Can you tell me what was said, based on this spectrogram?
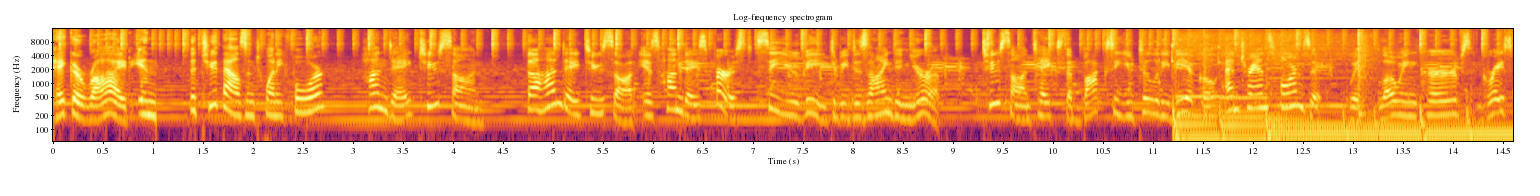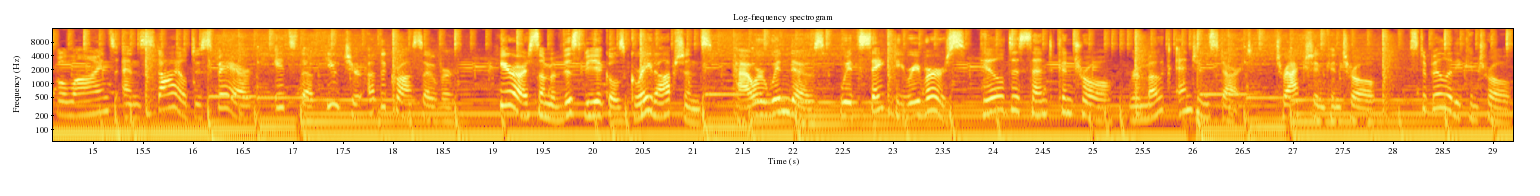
Take a ride in the 2024 Hyundai Tucson. The Hyundai Tucson is Hyundai's first CUV to be designed in Europe. Tucson takes the boxy utility vehicle and transforms it. With flowing curves, graceful lines, and style to spare, it's the future of the crossover. Here are some of this vehicle's great options. Power windows with safety reverse, hill descent control, remote engine start, traction control, stability control,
